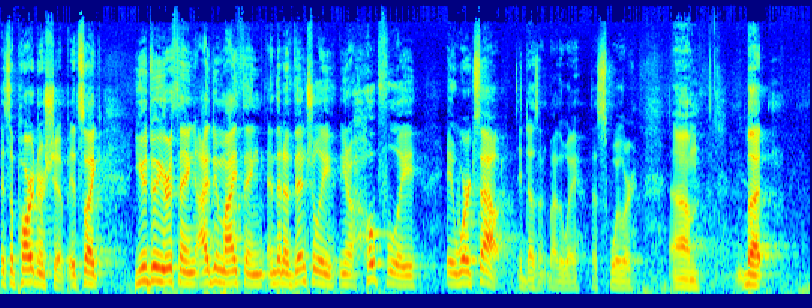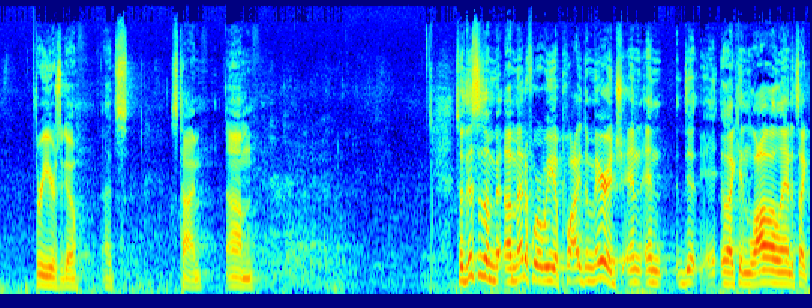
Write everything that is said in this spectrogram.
It's a partnership. It's like you do your thing, I do my thing, and then eventually, you know, hopefully it works out. It doesn't, by the way. That's spoiler. Um, but three years ago, that's it's time. Um, so this is a, a, metaphor we apply to marriage, and, and the, like in La La Land, it's like,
